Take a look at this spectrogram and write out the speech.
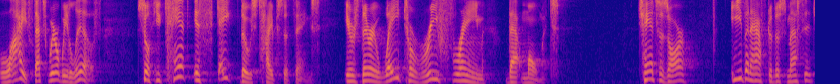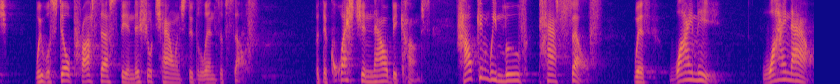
life, that's where we live. So if you can't escape those types of things, is there a way to reframe that moment? Chances are, even after this message, we will still process the initial challenge through the lens of self. But the question now becomes how can we move past self with why me? Why now?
